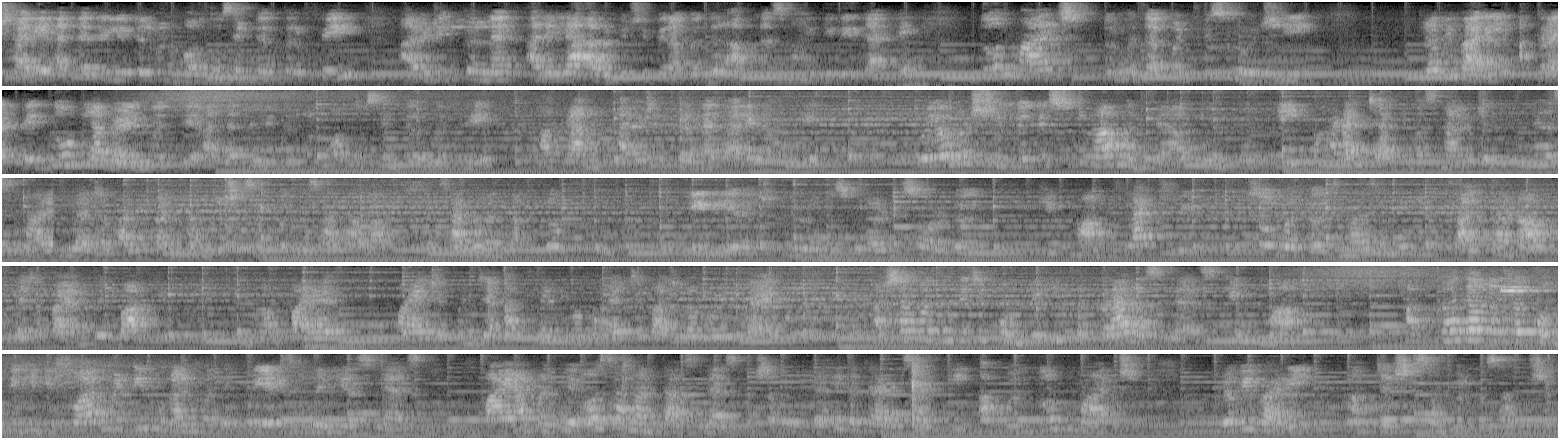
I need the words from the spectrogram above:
वैशाली अत्यात्री little one ortho centre तर्फे आयोजित करण्यात आलेल्या आरोग्य शिबिराबद्दल आपणास माहिती देत आहे. दोन मार्च दोन हजार पंचवीस रोजी रविवारी अकरा ते दोन या वेळेमध्ये आत्यात्री लिटल वन ऑर्थो सेंटरमध्ये हा कॅम्प आयोजित करण्यात आलेला आहे. वयोगट शून्य ते सोळा मधल्या कोणत्याही हाडांच्या किंवा स्नायूच्या दुखणे असणाऱ्या मुलाच्या पालकांनी आमच्याशी संपर्क साधावा. साधारणतः डीडीएच न्यूरोमस्क्युलर किंवा फ्लॅट फीट सोबतच माझं मूल चालताना त्याच्या पायामध्ये बाक येतोय किंवा पाया पायाचे पंजे आतल्या किंवा बाहेरच्या बाजूला वळत आहेत. अशा पद्धतीची कोणतीही तक्रार असल्यास किंवा अपघातानंतर कोणतीही डिफॉर्मिटी मुलांमध्ये क्रिएट झालेली असल्यास पायामध्ये असमानता असल्यास अशा कोणत्याही तक्रारीसाठी आपण दोन मार्च रविवारी आमच्याशी संपर्क साधू शकतो.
